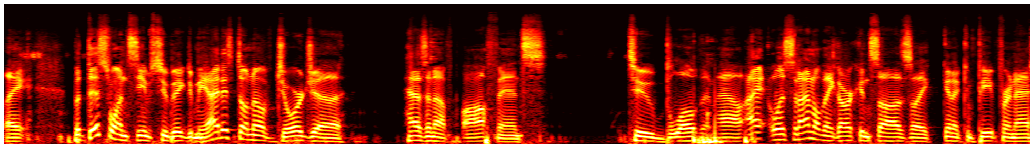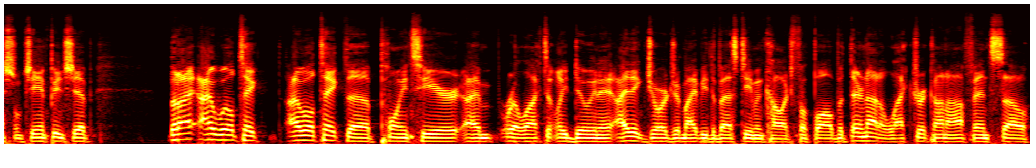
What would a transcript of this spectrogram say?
Like but this one seems too big to me. I just don't know if Georgia has enough offense to blow them out. I listen, I don't think Arkansas is like going to compete for a national championship, but I, I will take I will take the points here. I'm reluctantly doing it. I think Georgia might be the best team in college football, but they're not electric on offense. So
